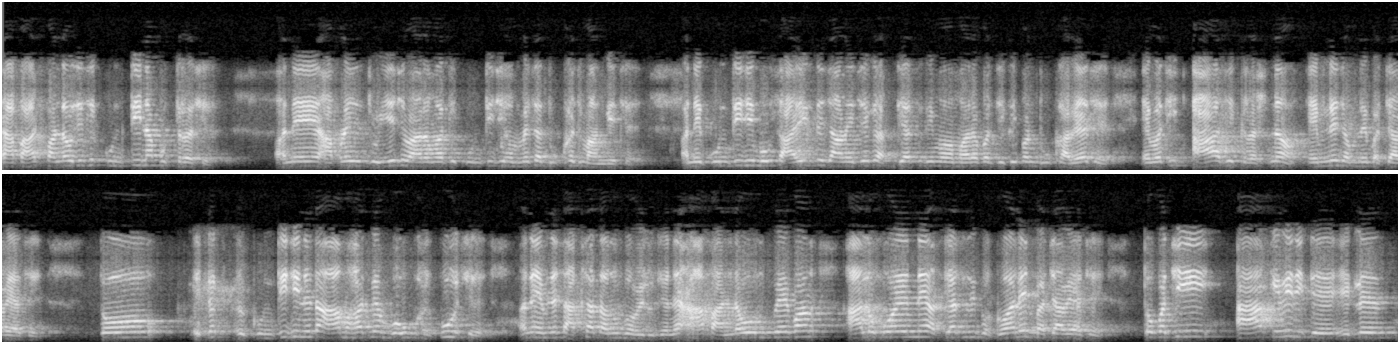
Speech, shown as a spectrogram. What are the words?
આ પાંચ પાંડવો જે છે કુંતીના પુત્ર છે. અને આપણે જોઈએ છે વારંવાર કે કુંતીજી હંમેશા દુઃખ જ માંગે છે. અને કુંતીજી બહુ સારી રીતે જાણે છે કે અત્યાર સુધીમાં અમારા પર જે કંઈ પણ દુઃખ આવ્યા છે, એમાંથી આ જે કૃષ્ણ એમને જ અમને બચાવ્યા છે. તો એટલે કુંતીજીને તો આ મહાત્મ્ય બહુ ભરપૂર છે અને એમને સાક્ષાત અનુભવેલું છે. અને આ પાંડવો રૂપે પણ આ લોકોને અત્યાર સુધી ભગવાને જ બચાવ્યા છે. તો પછી આ કેવી રીતે, એટલે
